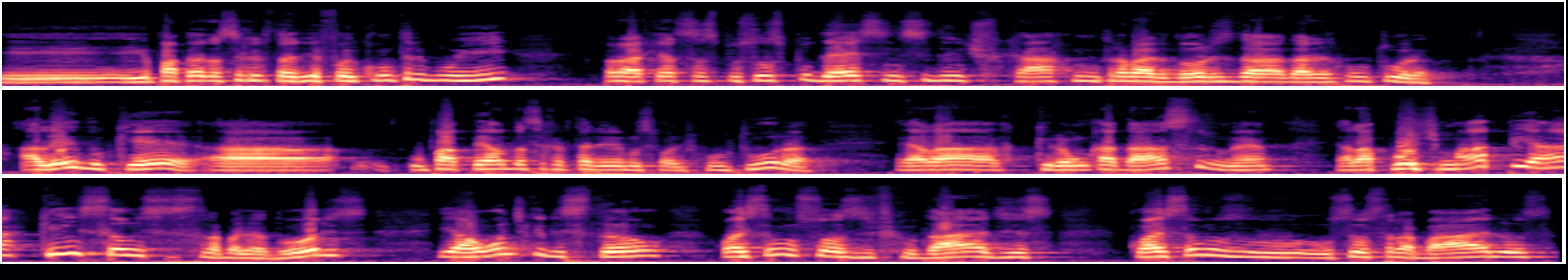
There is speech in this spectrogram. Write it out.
E, e o papel da secretaria foi contribuir para que essas pessoas pudessem se identificar como trabalhadores da, da área de cultura. Além do que, a, o papel da Secretaria Municipal de Cultura, ela criou um cadastro, né? ela pôde mapear quem são esses trabalhadores e aonde que eles estão, quais são as suas dificuldades, quais são os, os seus trabalhos,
